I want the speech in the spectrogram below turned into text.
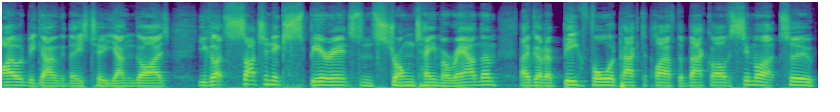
I would be going with these two young guys. You got such an experienced and strong team around them. They've got a big forward pack to play off the back of, similar to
